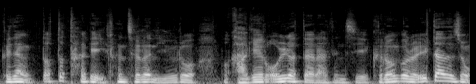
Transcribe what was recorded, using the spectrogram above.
그냥 떳떳하게 이런저런 이유로 뭐 가격을 올렸다라든지 그런 거를 일단은 좀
